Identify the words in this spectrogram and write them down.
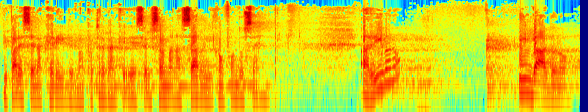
Mi pare Sennacherib, ma potrebbe anche essere Salmanassar, li confondo sempre. Arrivano invadono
